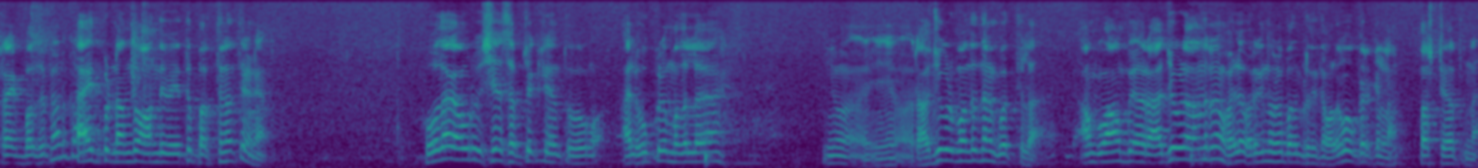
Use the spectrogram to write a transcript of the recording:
ಟ್ರ್ಯಾಕ್ ಬಾಜುಕ ಅಂತ ಆಯ್ತು ಬಿಟ್ಟು ನಂದು ಆನ್ ದಿ ವೇ ಇತ್ತು ಬರ್ತೀನಿ ಅಂತ ಹೇಳ ಹೋದಾಗ ಅವರು ವಿಷಯ ಸಬ್ಜೆಕ್ಟ್ ಏನಂತು ಅಲ್ಲಿ ಹೋಗ್ಬಿಡಿ ಮೊದಲು ನೀವು ರಾಜುಗಳು ಬಂದದ್ದು ನನಗೆ ಗೊತ್ತಿಲ್ಲ. ಅವ್ಗೆ ಅವ್ ರಾಜುಗಳು ಅಂದ್ರೆ ನಾನು ಹೊಳ್ಳೆ ಹೊರಗಿಂದ ಹೊರಗೆ ಬಂದುಬಿಡ್ತಿದ್ದೆ ಒಳಗೆ ಹೋಗ್ಕರ್ಕಿಲ್ಲ ನಾ ಫಸ್ಟ್ ಹೇಳ್ತೀನಿ ನಾ.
